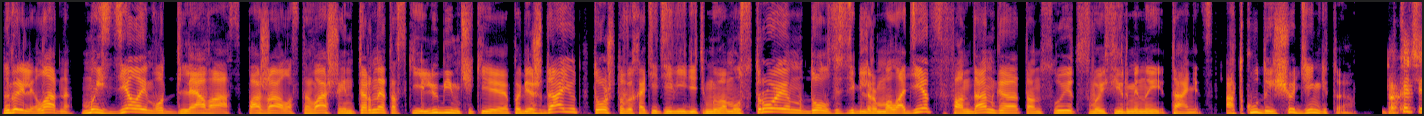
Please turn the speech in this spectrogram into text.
но говорили, ладно, мы сделаем вот для вас, пожалуйста, ваши интернетовские любимчики побеждают, то, что вы хотите видеть, мы вам устроим, Долф Зиглер молодец, Фанданга танцует свой фирменный танец. Откуда еще деньги-то? Так эти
